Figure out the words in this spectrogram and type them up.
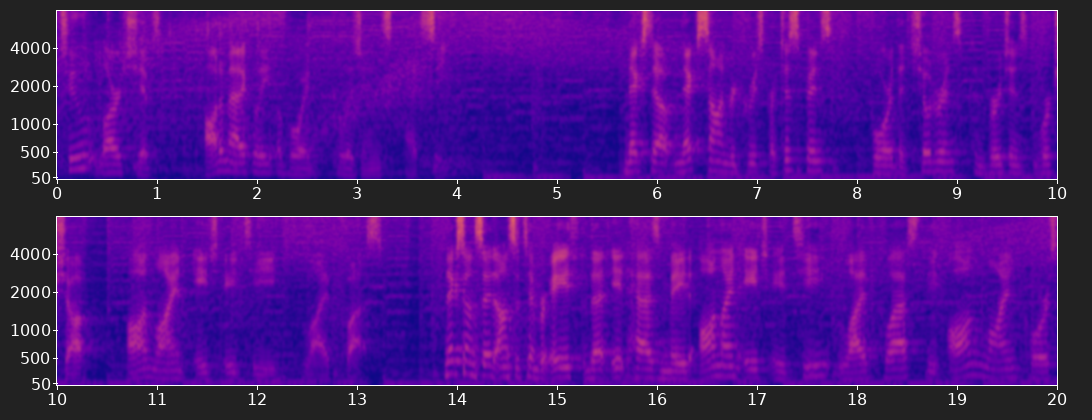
two large ships automatically avoid collisions at sea. Next up, Nexon recruits participants for the Children's Convergence Workshop online HAT live class. Nexon said on September 8th that it has made online HAT live class the online course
